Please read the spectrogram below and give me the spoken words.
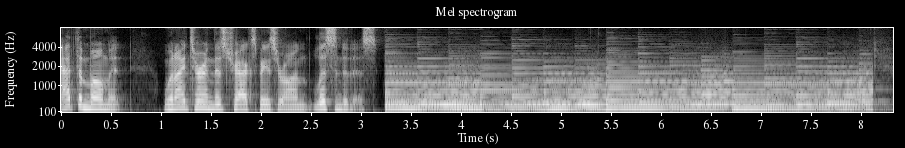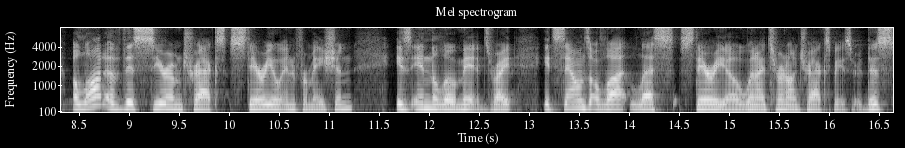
At the moment, when I turn this TrackSpacer on, listen to this. A lot of this serum track's stereo information is in the low mids, right? It sounds a lot less stereo when I turn on track spacer. This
